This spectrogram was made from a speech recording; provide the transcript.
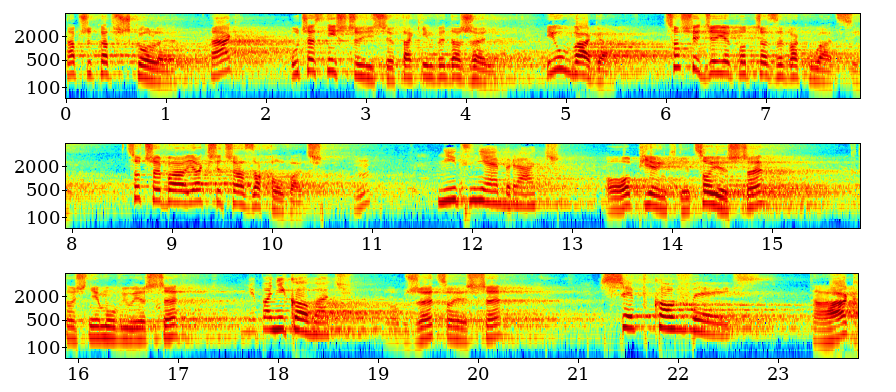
na przykład w szkole, tak? Uczestniczyliście w takim wydarzeniu. I uwaga, co się dzieje podczas ewakuacji? Co trzeba, jak się trzeba zachować? Nic nie brać. O, pięknie. Co jeszcze? Ktoś nie mówił jeszcze? Nie panikować. Dobrze, co jeszcze? Szybko wyjść. Tak.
